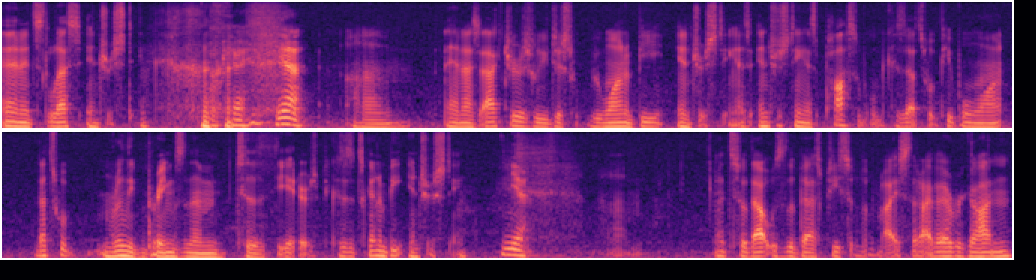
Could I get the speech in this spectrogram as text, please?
and it's less interesting. Okay. Yeah. Um, and as actors, we just we want to be interesting, as interesting as possible, because that's what people want. That's what really brings them to the theaters, because it's going to be interesting. Yeah. Um, and so that was the best piece of advice that I've ever gotten,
